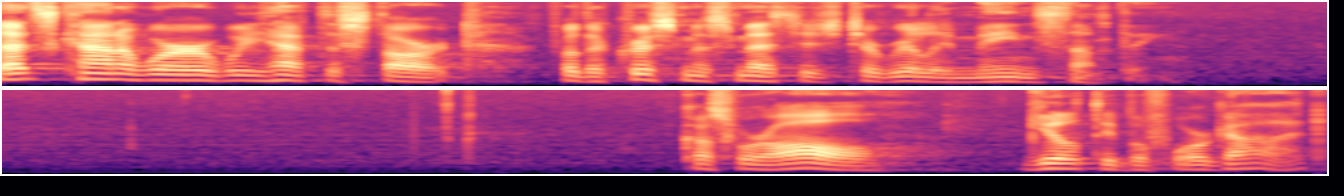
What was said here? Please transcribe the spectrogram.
That's kind of where we have to start for the Christmas message to really mean something. Because we're all guilty before God.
